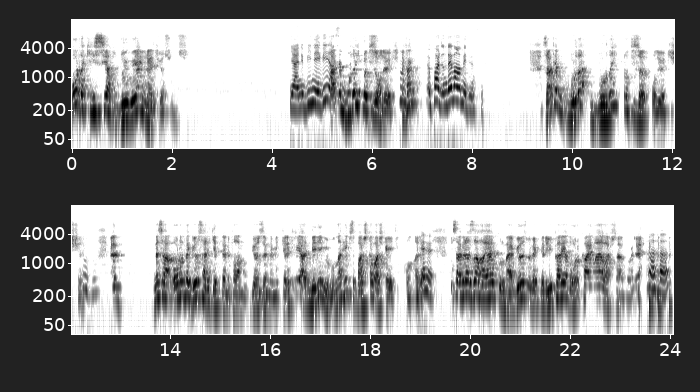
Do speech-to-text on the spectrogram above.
oradaki hissiyatı duyguya yöneltiyorsunuz. yani bir nevi aslında... Zaten burada hipnotize oluyor. Hı. Efendim? Pardon devam edin siz. Zaten burada burada hipnotize oluyor kişi. Hı hı. Yani mesela orada da göz hareketlerini falan gözlemlemek gerekir. Ya dediğim gibi bunlar hepsi başka başka eğitim konuları. Evet. Mesela biraz daha hayal kurmaya, göz bebekleri yukarıya doğru kaymaya başlar böyle.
